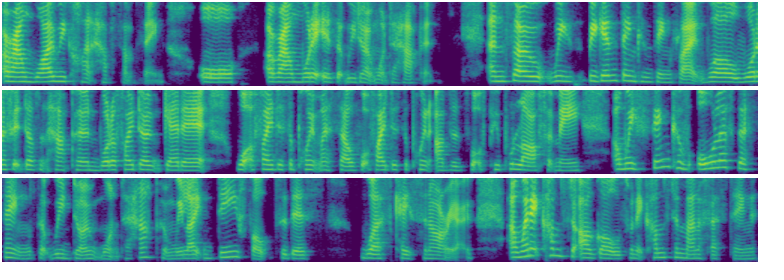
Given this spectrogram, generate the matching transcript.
around why we can't have something or around what it is that we don't want to happen. And so we begin thinking things like, well, what if it doesn't happen? What if I don't get it? What if I disappoint myself? What if I disappoint others? What if people laugh at me? And we think of all of the things that we don't want to happen. We like default to this worst case scenario. And when it comes to our goals, when it comes to manifesting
